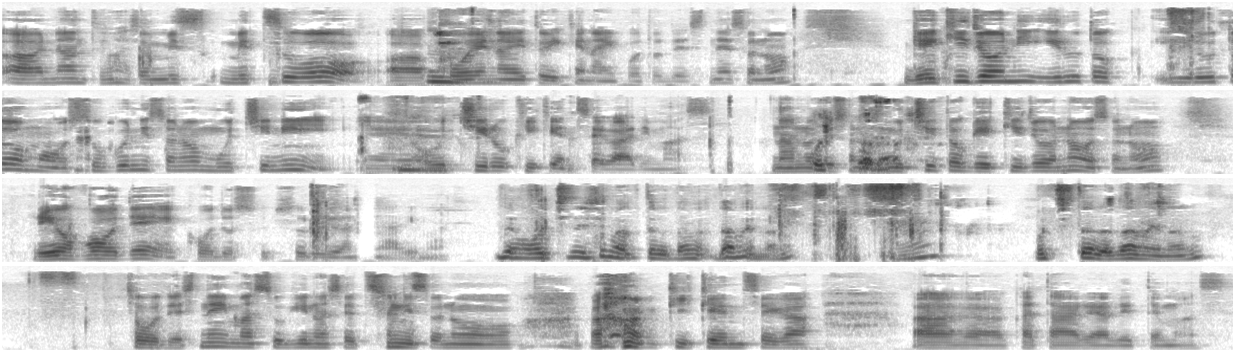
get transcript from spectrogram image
あなんて言いますか、三つ三つをあ超えないといけないことですね。その、劇場にいると、いるともうすぐにその無知に、えー落ちる危険性があります。なので、その無知と劇場の、その、両方で行動すするようになります。でも落ちてしまったらダメダメなの？ん？落ちたらダメなの？そうですね。今、次の説にそのあ 危険性があ語られてます。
